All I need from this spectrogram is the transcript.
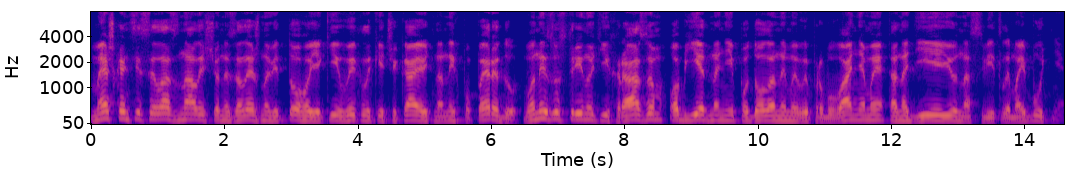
Мешканці села знали, що незалежно від того, які виклики чекають на них попереду, вони зустрінуть їх разом, об'єднані подоланими випробуваннями та надією на світле майбутнє.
